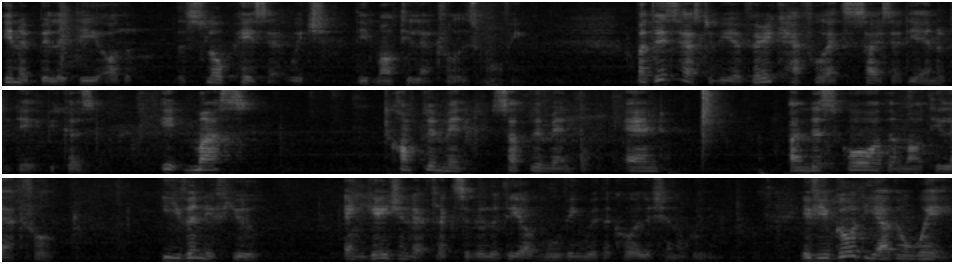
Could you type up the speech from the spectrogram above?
inability or the, the slow pace at which the multilateral is moving. But this has to be a very careful exercise at the end of the day because it must complement, supplement, and underscore the multilateral, even if you engage in that flexibility of moving with a coalition of willing. If you go the other way,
